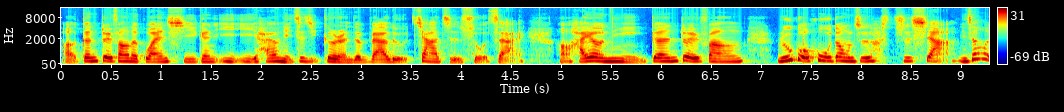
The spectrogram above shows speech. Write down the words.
呃跟对方的关系跟意义，还有你自己个人的 value 价值所在，好，还有你跟对方如果互动之之下，你知道。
